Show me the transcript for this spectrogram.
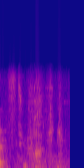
That's too funny.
